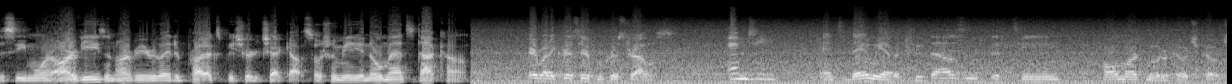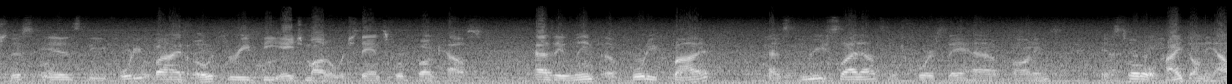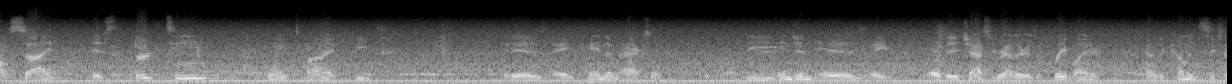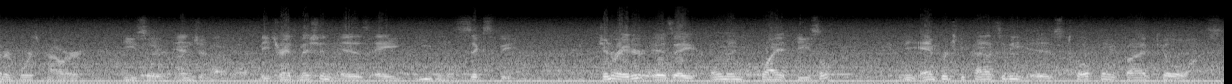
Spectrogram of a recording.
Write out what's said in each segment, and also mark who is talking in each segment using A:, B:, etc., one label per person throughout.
A: To see more RVs and RV related products, be sure to check out socialmedianomads.com. Hey everybody, Chris here from Chris Travels.
B: NG.
A: And today we have a 2015 Haulmark Motor Coach coach. This is the 4503BH model, which stands for bunkhouse. Has a length of 45, has three slide outs, which of course they have awnings. Its total height on the outside is 13.5 feet. It is a tandem axle. The engine is a, or the chassis rather, is a Freightliner. Has a Cummins 600 horsepower diesel engine. The transmission is a Eaton 6-speed. Generator is a Onan Quiet diesel. The amperage capacity is 12.5 kilowatts.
